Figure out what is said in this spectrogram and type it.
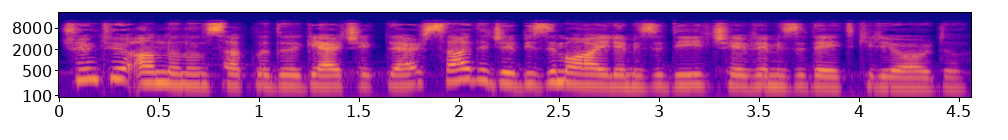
Çünkü Anna'nın sakladığı gerçekler sadece bizim ailemizi değil çevremizi de etkiliyordu.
